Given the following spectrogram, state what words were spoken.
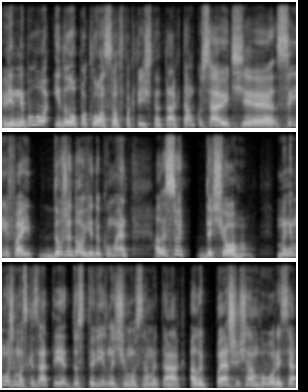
він не було ідолопоклонства, фактично так. Там кусають е, сифа і дуже довгий документ. Але суть до чого? Ми не можемо сказати достовірно, чому саме так. Але перше, що нам говориться,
